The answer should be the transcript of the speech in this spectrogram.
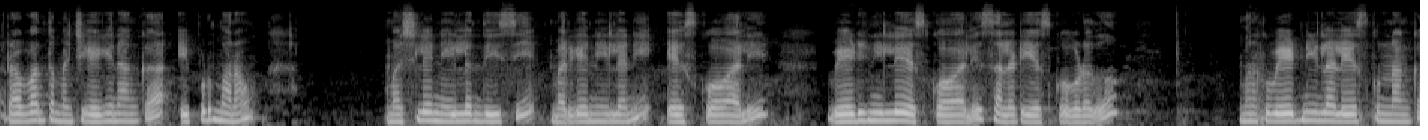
రవ్వ అంతా మంచిగా వేగినాక ఇప్పుడు మనం మసిలే నీళ్ళని తీసి మరిగే నీళ్ళని వేసుకోవాలి. వేడి నీళ్ళే వేసుకోవాలి. చల్లటి వేసుకోకూడదు. మనకు వేడి నీళ్ళలో వేసుకున్నాక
